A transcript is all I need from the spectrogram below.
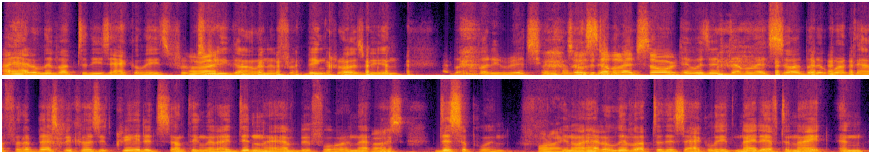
I had to live up to these accolades from right. Judy Garland and from Bing Crosby and Buddy Rich. You know, so it was a double-edged sword. It was a double-edged sword, but it worked out for the best because it created something that I didn't have before, and that right. was discipline. All right. You know, I had to live up to this accolade night after night, and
